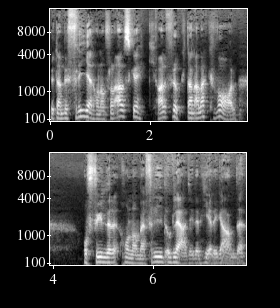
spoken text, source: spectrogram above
utan befriar honom från all skräck, all fruktan, alla kval och fyller honom med frid och glädje i den heliga Ande.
